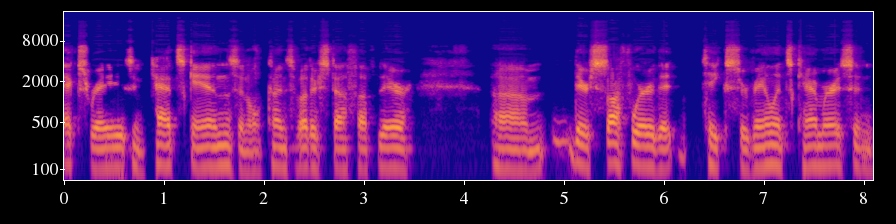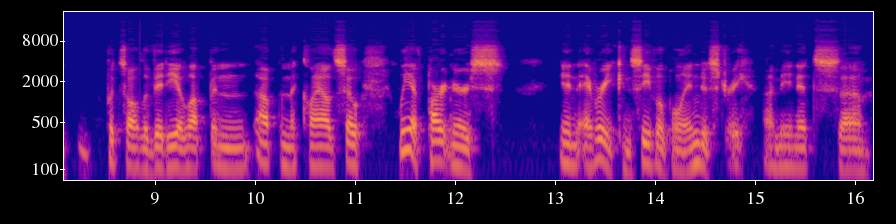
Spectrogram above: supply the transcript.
X-rays and CAT scans and all kinds of other stuff up there. Um, there's software that takes surveillance cameras and puts all the video up in up in the cloud. So we have partners in every conceivable industry. I mean, it's um,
